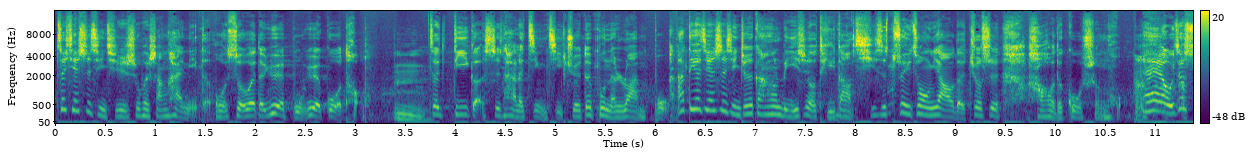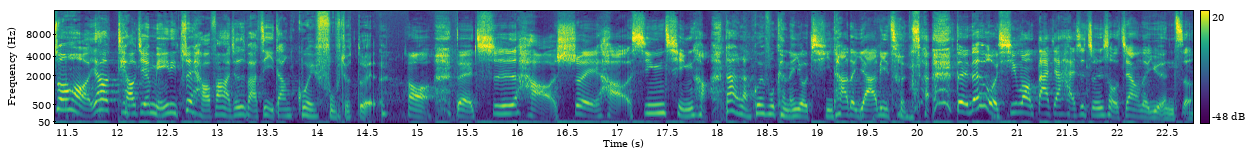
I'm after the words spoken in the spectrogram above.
这些事情其实是会伤害你的。我所谓的越补越过头。嗯，这第一个是它的禁忌，绝对不能乱补。那第二件事情就是刚刚李医师有提到，其实最重要的就是好好的过生活。哎，我就说哈，要调节免疫力最好的方法就是把自己当贵妇就对了。哦，对，吃好睡好，心情好。当然了，贵妇可能有其他的压力存在，对。但是我希望大家还是遵守这样的原则。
